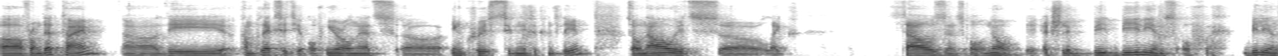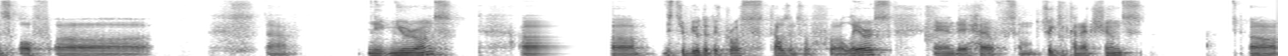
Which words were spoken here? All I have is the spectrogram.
Uh, from that time, uh, the complexity of neural nets increased significantly. So now it's like thousands oh no actually billions of billions of uh, uh, neurons uh, distributed across thousands of layers and they have some tricky connections uh,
